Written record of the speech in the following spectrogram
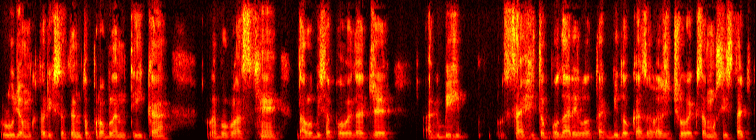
ľuďom, ktorých sa tento problém týka, lebo vlastne dalo by sa povedať, že ak by sa jej to podarilo, tak by dokázala, že človek sa musí stať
